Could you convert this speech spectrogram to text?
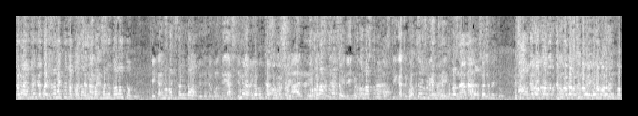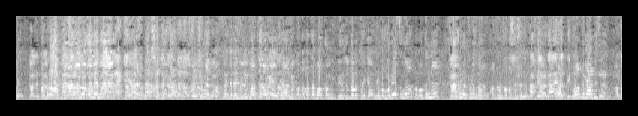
দলান্ত আপনাদের দালাল তো আপনি আপনি আপনি আপনি আমি কত কথা বলতাম বিরোধী দলে থেকে আপনার মনে আছে না আপনি বলতেন না শুনেন শুনেন আপনার কথা শেষ হলো আপনি আমার গায়ে হাত। আপনি গায়ে দিচ্ছেন আপনি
